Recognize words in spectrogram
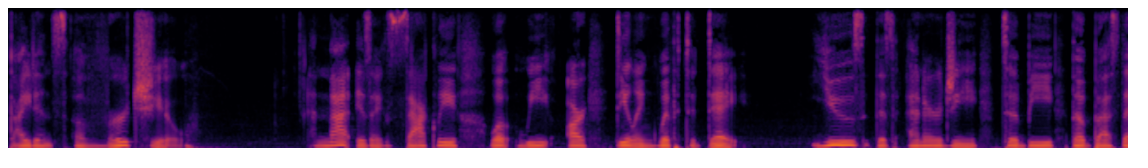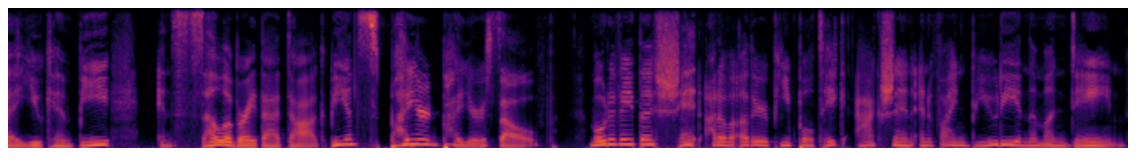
guidance of virtue. And that is exactly what we are dealing with today. Use this energy to be the best that you can be and celebrate that dog. Be inspired by yourself. Motivate the shit out of other people. Take action and find beauty in the mundane.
